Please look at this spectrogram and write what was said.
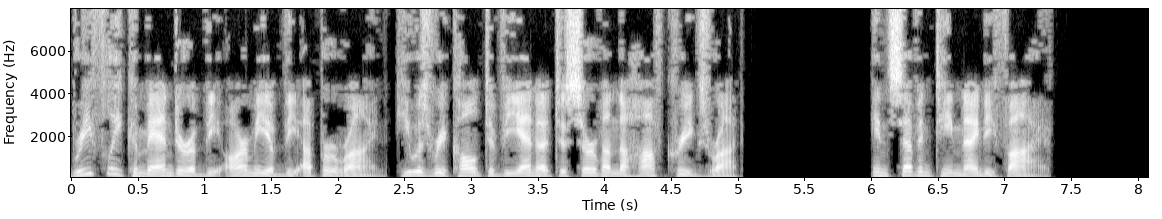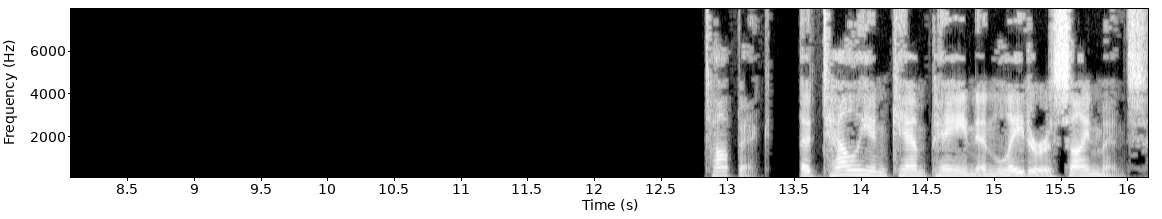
Briefly commander of the Army of the Upper Rhine, he was recalled to Vienna to serve on the Hofkriegsrat in 1795. Italian campaign and later assignments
